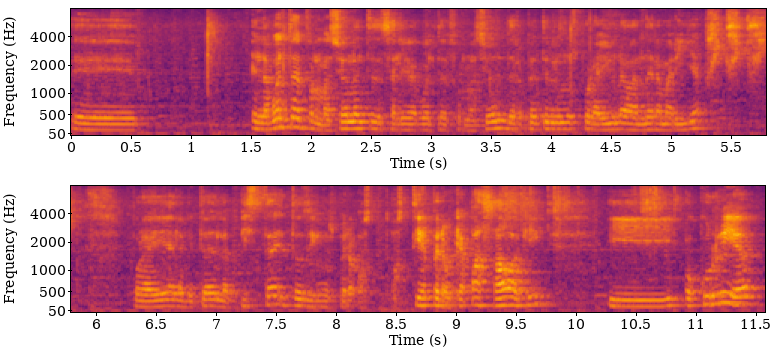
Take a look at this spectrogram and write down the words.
Eh, en la vuelta de formación, antes de salir a vuelta de formación, de repente vimos por ahí una bandera amarilla, por ahí a la mitad de la pista, y entonces dijimos, pero hostia, pero ¿qué ha pasado aquí? Y ocurría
